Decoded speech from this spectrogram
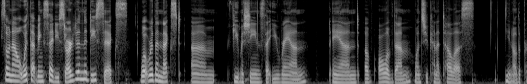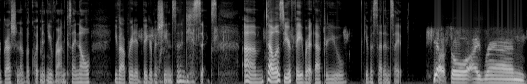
So now, with that being said, you started in the D6. What were the next um, few machines that you ran? And of all of them, once you kind of tell us, you know, the progression of equipment you've run, because I know you've operated bigger machines than a D6. Um, tell us your favorite after you give us that insight. Yeah, so I ran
